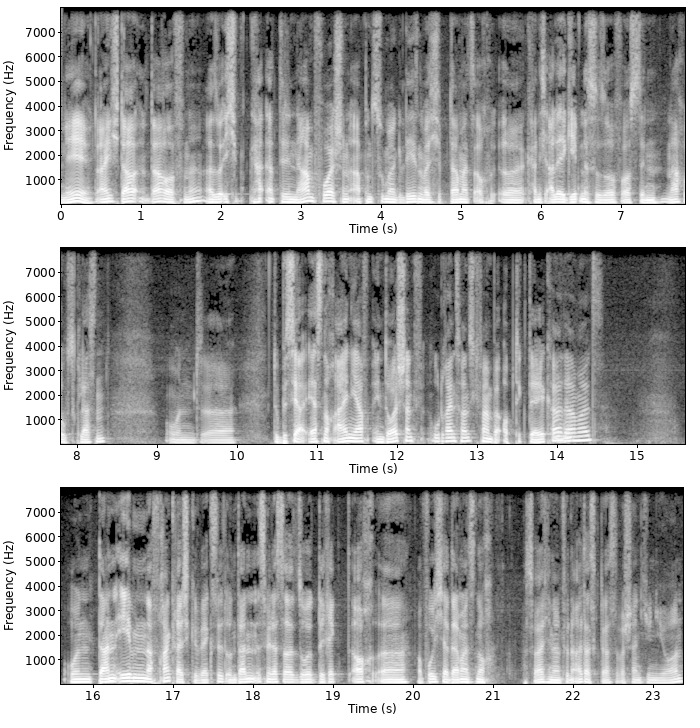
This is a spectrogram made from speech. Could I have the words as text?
Nee, eigentlich da, darauf, ne? Also ich hatte den Namen vorher schon ab und zu mal gelesen, weil ich habe damals auch, äh, kann ich alle Ergebnisse so aus den Nachwuchsklassen. Und äh, du bist ja erst noch ein Jahr in Deutschland U23 gefahren, bei Optik Delca mhm. damals. Und dann eben nach Frankreich gewechselt. Und dann ist mir das so direkt auch, äh, obwohl ich ja damals noch, was war ich denn dann für eine Altersklasse? Wahrscheinlich Junioren.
